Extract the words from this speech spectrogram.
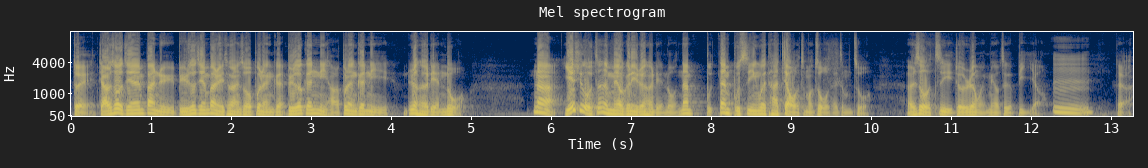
对。假如说我今天伴侣，比如说今天伴侣突然说不能跟，比如说跟你好了，不能跟你任何联络，那也许我真的没有跟你任何联络，那不，但不是因为他叫我这么做我才这么做，而是我自己就认为没有这个必要。嗯，对啊，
